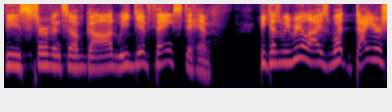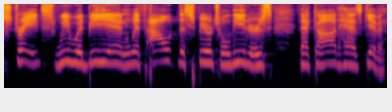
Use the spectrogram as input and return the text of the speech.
these servants of God, we give thanks to Him because we realize what dire straits we would be in without the spiritual leaders that God has given.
